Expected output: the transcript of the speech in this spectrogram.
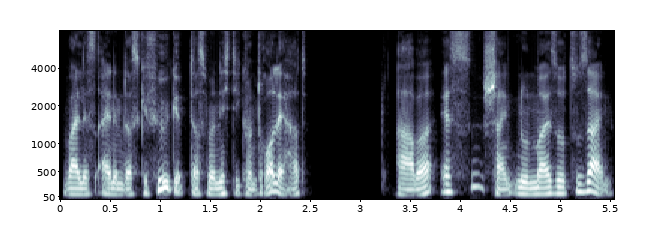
weil es einem das Gefühl gibt, dass man nicht die Kontrolle hat aber es scheint nun mal so zu sein.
